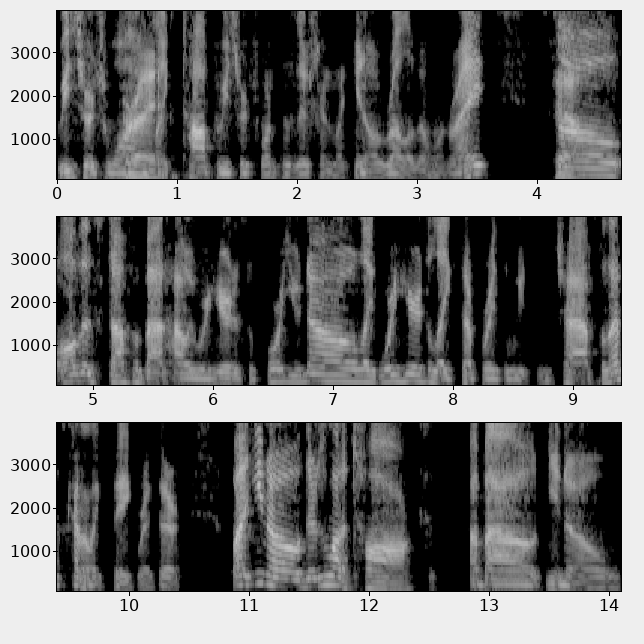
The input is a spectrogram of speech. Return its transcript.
research one, right. like top research one position, like, you know, relevant one, right? So yeah. all this stuff about how we're here to support you, no, like we're here to like separate the wheat from the chaff. So that's kind of like fake right there. But you know, there's a lot of talk about, you know,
